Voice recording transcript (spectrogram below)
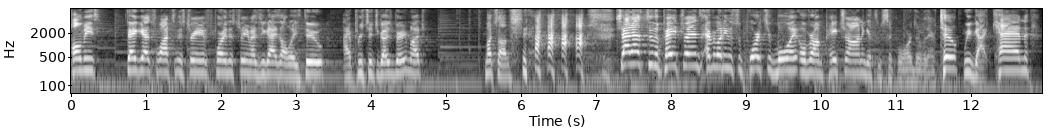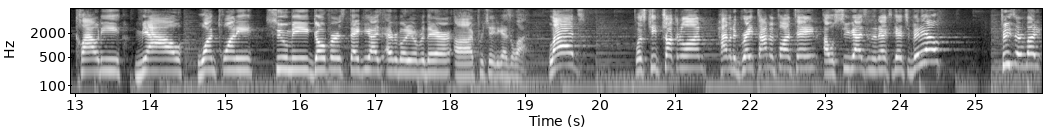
Homies, thank you guys for watching the stream, supporting the stream as you guys always do. I appreciate you guys very much. Much love. Shout outs to the patrons, everybody who supports your boy over on Patreon and get some sick rewards over there too. We've got Ken, Cloudy, Meow, 120, Sumi, Gophers. Thank you guys, everybody over there. Uh, I appreciate you guys a lot. Lads, let's keep trucking along. Having a great time in Fontaine. I will see you guys in the next Genshin video. Peace, everybody.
